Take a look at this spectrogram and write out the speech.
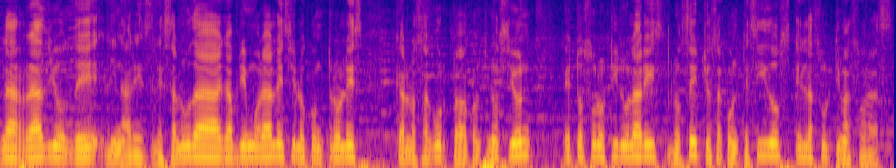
la radio de Linares. Les saluda Gabriel Morales y los controles Carlos Agurto. A continuación, estos son los titulares, los hechos acontecidos en las últimas horas.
